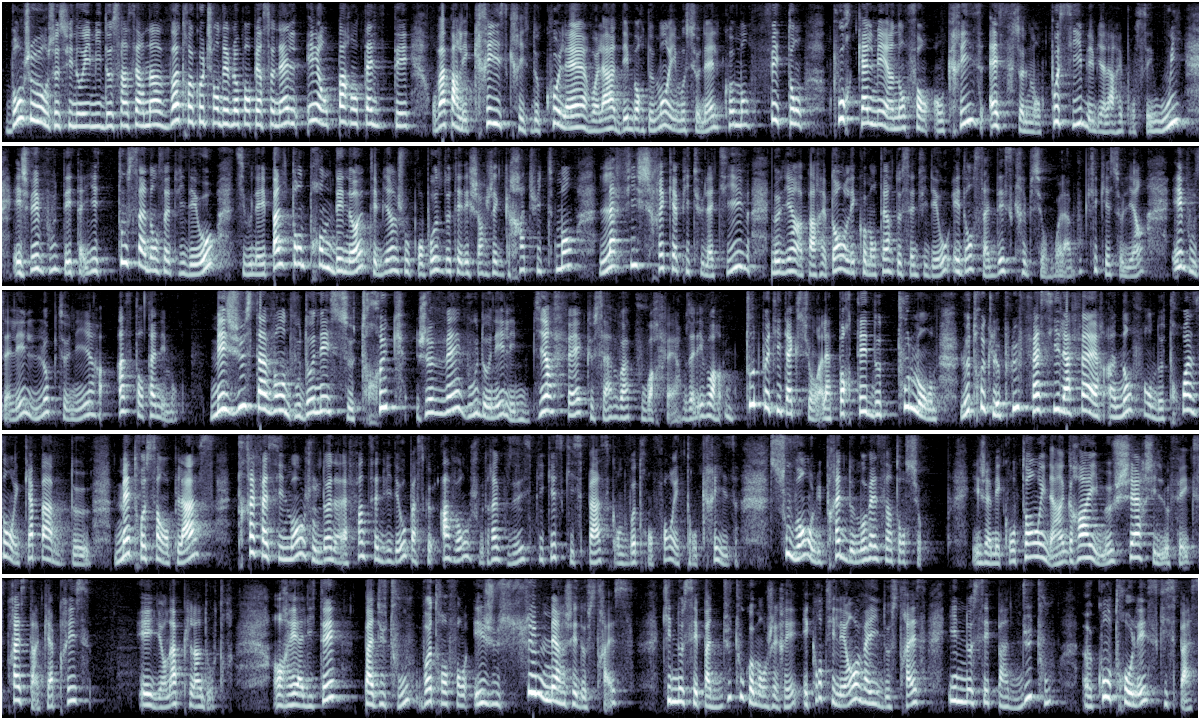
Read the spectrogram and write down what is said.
Bonjour, je suis Noémie de Saint-Cernin, votre coach en développement personnel et en parentalité. On va parler crise, crise de colère, voilà, débordement émotionnel. Comment fait-on pour calmer un enfant en crise? Est-ce seulement possible? Eh bien la réponse est oui et je vais vous détailler tout ça dans cette vidéo. Si vous n'avez pas le temps de prendre des notes, eh bien je vous propose de télécharger gratuitement la fiche récapitulative. Le lien apparaît dans les commentaires de cette vidéo et dans sa description. Voilà, vous cliquez ce lien et vous allez l'obtenir instantanément. Mais juste avant de vous donner ce truc, je vais vous donner les bienfaits que ça va pouvoir faire. Vous allez voir une toute petite action à la portée de tout le monde. Le truc le plus facile à faire, un enfant de 3 ans est capable de mettre ça en place très facilement. Je vous le donne à la fin de cette vidéo parce que avant, je voudrais vous expliquer ce qui se passe quand votre enfant est en crise. Souvent, on lui prête de mauvaises intentions. Il n'est jamais content, il est ingrat, il me cherche, il le fait exprès, c'est un caprice et il y en a plein d'autres. En réalité, pas du tout. Votre enfant est juste submergé de stress qu'il ne sait pas du tout comment gérer et quand il est envahi de stress, il ne sait pas du tout euh, contrôler ce qui se passe.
